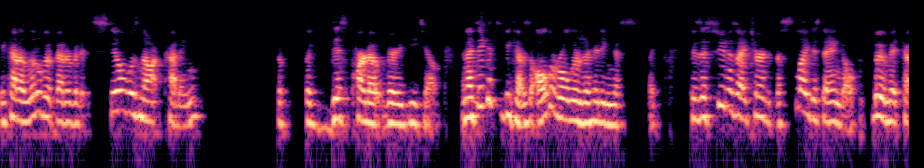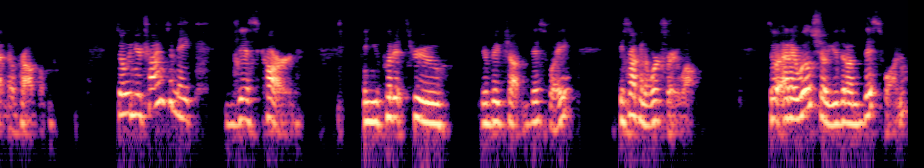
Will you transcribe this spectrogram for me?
It cut a little bit better, but it still was not cutting the like this part out very detailed. And I think it's because all the rollers are hitting this like because as soon as I turned at the slightest angle, boom, it cut no problem. So when you're trying to make this card and you put it through your big shot this way, it's not going to work very well. So, and I will show you that on this one,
